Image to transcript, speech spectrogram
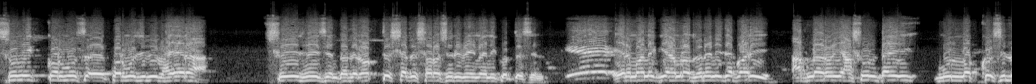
শ্রমিক কর্ম কর্মজীবী ভাইয়েরা শহীদ হয়েছেন, তাদের রক্তের সাথে সরাসরি বেইমানি করতেছেন। এর মানে কি আমরা ধরে নিতে পারি আপনার ওই আসনটাই মূল লক্ষ্য ছিল?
